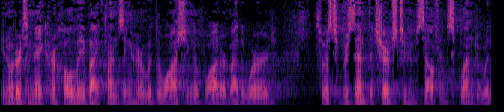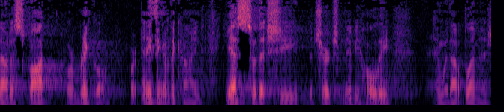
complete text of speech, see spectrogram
in order to make her holy by cleansing her with the washing of water by the word, so as to present the church to himself in splendor, without a spot or wrinkle or anything of the kind. Yes, so that she, the church, may be holy and without blemish.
